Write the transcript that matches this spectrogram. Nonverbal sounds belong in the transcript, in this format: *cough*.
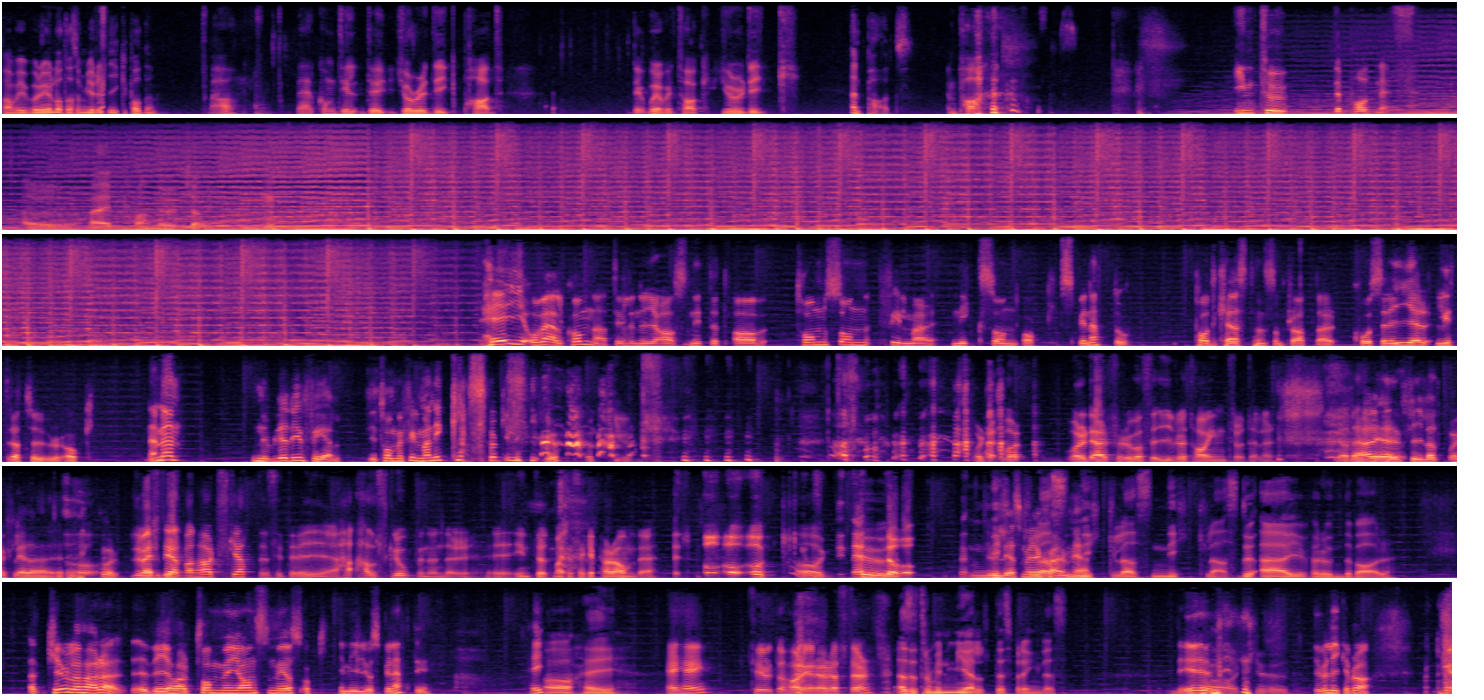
Fan, vi börjar ju låta som Juridikpodden. Ja. Välkommen till The Juridic Pod. The, where we talk juridic And pods. and pod. *laughs* Into the podness. Nej, fan, nu kör vi. Hej och välkomna till det nya avsnittet av Thomson filmar Nixon och Spinetto. Podcasten som pratar kåserier, litteratur och... Nej men! Nu blev det ju fel. Det är Tommy filmar Niklas och Emilio. Åh gud. var, det, var, var det därför du var så ivrig att ta introt eller? Ja, det här är filat på i flera veckor. Det värsta är att man hört skratten sitter i ha- halsgropen under eh, introt. Man kan säkert höra om det. Åh, Netto! är det Niklas. Niklas, Niklas. Du är ju för underbar. Kul att höra. Vi har Tommy Jansson med oss och Emilio Spinetti. Ja, hej. Hej hej! Trevligt att höra era röster. *laughs* Alltså jag tror min mjälte sprängdes. Det är, Åh, gud. *laughs* det är väl lika bra. *laughs*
